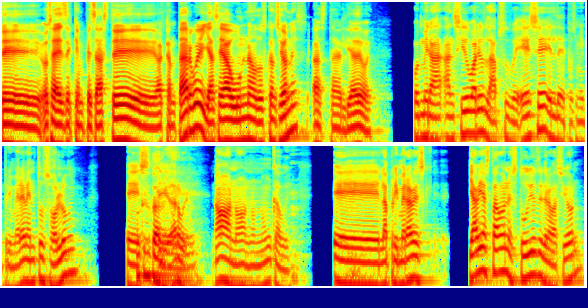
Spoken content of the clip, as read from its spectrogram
De, o sea, desde que empezaste a cantar, güey, ya sea una o dos canciones, hasta el día de hoy. Pues mira, han sido varios lapsos, güey. Ese, el de, pues, mi primer evento solo, güey. Nunca se te va a olvidar, güey. No, no, no, nunca, güey. Eh, la primera vez... que- Ya había estado en estudios de grabación,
